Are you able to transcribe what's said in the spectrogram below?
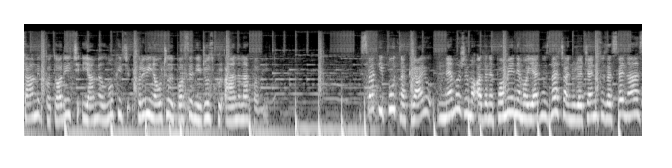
Samir Kotorić i Amel Nukić prvi naučili posljednji džuz Kur'ana na pamet. Svaki put na kraju ne možemo a da ne pomenemo jednu značajnu rečenicu za sve nas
